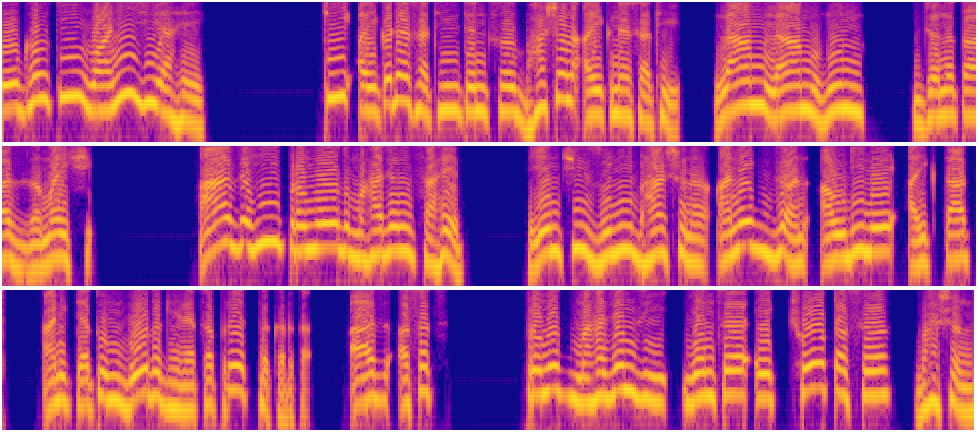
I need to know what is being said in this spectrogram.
ओघवती वाणी जी आहे ती ऐकण्यासाठी त्यांचं भाषण ऐकण्यासाठी लांब लांबहून जनता जमायची. आजही प्रमोद महाजन साहेब यांची जुनी भाषणं अनेक जण आवडीने ऐकतात आणि त्यातून बोध घेण्याचा प्रयत्न करतात. आज असंच प्रमोद महाजनजी यांचं एक छोटस भाषण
